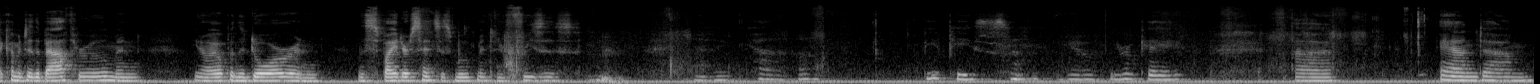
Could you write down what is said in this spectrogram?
I come into the bathroom and you know I open the door and the spider senses movement and freezes. Mm-hmm. And I think, yeah, oh, be at peace. you know, you're okay. Uh, and um,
